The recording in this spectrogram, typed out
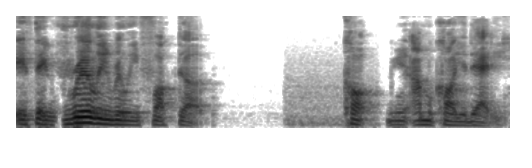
if they really, really fucked up, call, I'm going to call you daddy.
